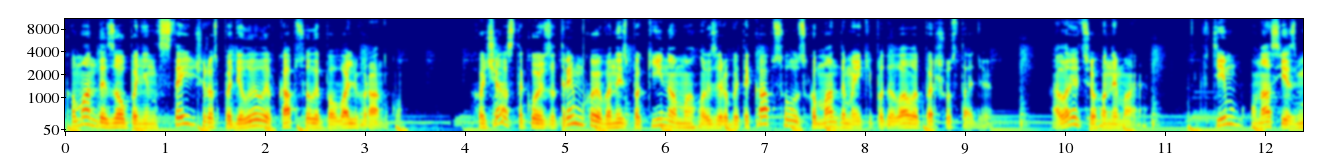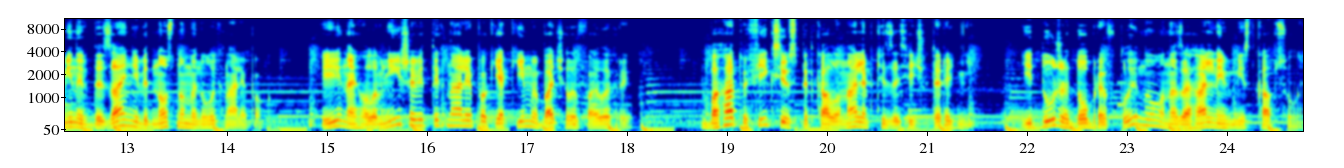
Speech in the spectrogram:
Команди з Opening Stage розподілили в капсули по Valve ранку. Хоча з такою затримкою вони спокійно могли зробити капсулу з командами, які подолали першу стадію. Але цього немає. Втім, у нас є зміни в дизайні відносно минулих наліпок. І найголовніше від тих наліпок, які ми бачили в файлах гри. Багато фіксів спіткало наліпки за ці 4 дні, і дуже добре вплинуло на загальний вміст капсули.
